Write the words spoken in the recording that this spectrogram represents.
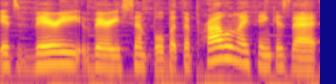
It's very, very simple. But the problem, I think, is that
